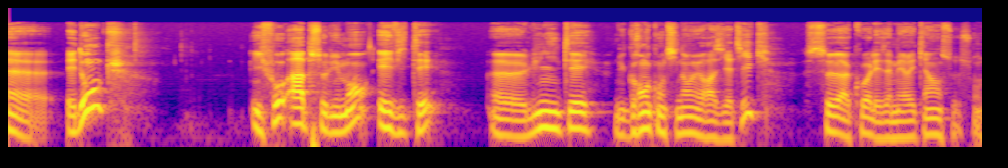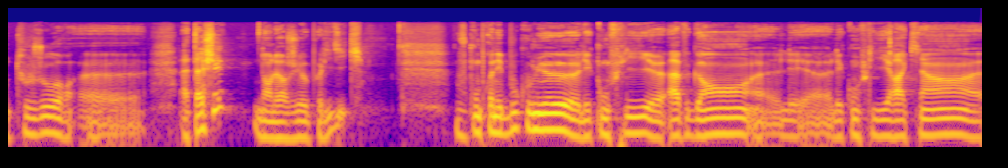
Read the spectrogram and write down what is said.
et donc, il faut absolument éviter euh, l'unité du grand continent eurasiatique, ce à quoi les Américains se sont toujours euh, attachés dans leur géopolitique. Vous comprenez beaucoup mieux les conflits euh, afghans, les, conflits irakiens,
